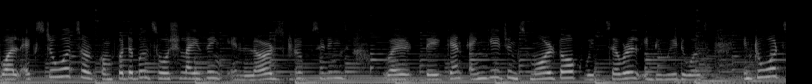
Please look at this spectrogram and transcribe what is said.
while extroverts are comfortable socializing in large group settings where they can engage in small talk with several individuals. Introverts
